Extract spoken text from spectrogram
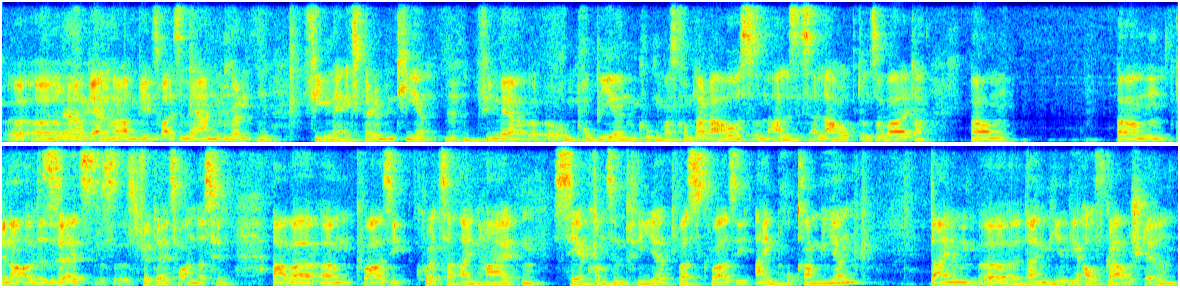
äh, äh, von deren können. Herangehensweise lernen könnten, viel mehr experimentieren, viel mehr äh, rumprobieren und gucken, was kommt da raus und alles ist erlaubt und so weiter. Ähm, ähm, genau, aber das ist ja jetzt, das, das führt ja jetzt woanders hin. Aber ähm, quasi kurze Einheiten, sehr konzentriert, was quasi einprogrammieren, deinem, äh, deinem Hirn die Aufgabe stellen,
